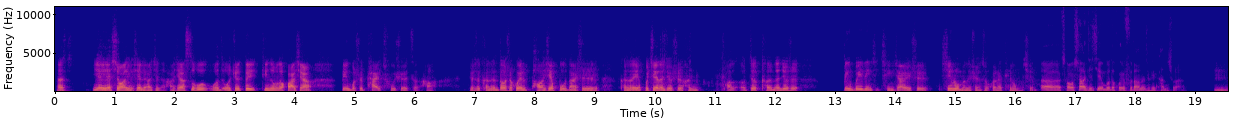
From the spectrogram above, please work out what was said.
那也也希望有些了解的，好像似乎我我觉得对听众们的画像，并不是太初学者哈，就是可能都是会跑一些步，但是可能也不见得就是很跑，呃，这可能就是。并不一定倾向于是新入门的选手会来听我们节目。呃，从上期节目的回复当中就可以看得出来嗯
